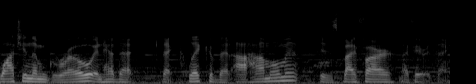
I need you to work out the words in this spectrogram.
watching them grow and have that, that click of that aha moment is by far my favorite thing.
